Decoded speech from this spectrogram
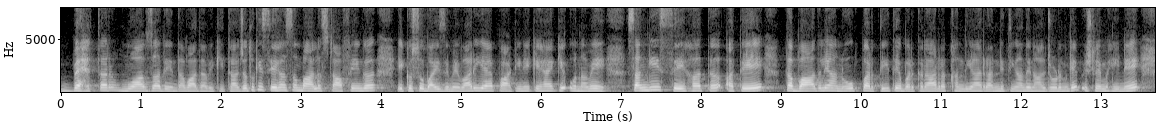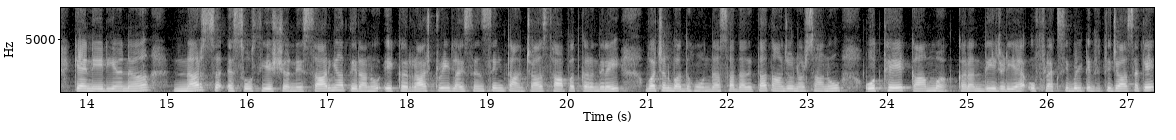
ਬਿਹਤਰ ਮੁਆਵਜ਼ਾ ਦੇਣ ਦਾ ਵਾਅਦਾ ਵੀ ਕੀਤਾ। ਜਦੋਂ ਕਿ ਸਿਹਤ ਸੰਭਾਲ ਸਟਾਫਿੰਗ ਇੱਕ ਸੂਬਾਈ ਜ਼ਿੰਮੇਵਾਰੀ ਹੈ, ਪਾਰਟੀ ਨੇ ਕਿਹਾ ਹੈ ਕਿ ਉਹ ਨਵੇਂ ਸੰਗੀ ਸਿਹਤ ਅਤੇ ਤਬਾਦਲਿਆਂ ਨੂੰ ਭਰਤੀ ਤੇ ਬਰਕਰਾਰ ਰੱਖਣ ਦੀਆਂ ਰਣਨੀਤੀਆਂ ਦੇ ਨਾਲ ਜੋੜਨਗੇ। ਪਿਛਲੇ ਮਹੀਨੇ ਕੈਨੇਡੀਅਨ ਨਰਸ ਐਸੋਸੀਏਸ਼ਨ ਨੇ ਸਾਰੀਆਂ ਧਿਰਾਂ ਨੂੰ ਇੱਕ ਰਾਸ਼ਟਰੀ ਲਾਇਸੈਂਸਿੰਗ ਢਾਂਚਾ ਸਥਾਪਿਤ ਕਰਨ ਦੇ ਲਈ ਵਚਨਬੱਧ ਹੋਣ ਦਾ ਸੱਦਾ ਦਿੱਤਾ ਤਾਂ ਜੋ ਨਰਸਾਂ ਨੂੰ ਉੱਥੇ ਕੰਮ ਕਰਨ ਦੀ ਜਿਹੜੀ ਹੈ, ਉਹ ਫਲੈਕਸੀਬਿਲਟੀ ਦਿੱਤੀ ਜਾ ਸਕੇ,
